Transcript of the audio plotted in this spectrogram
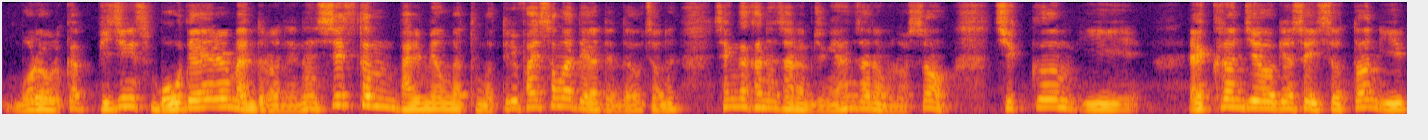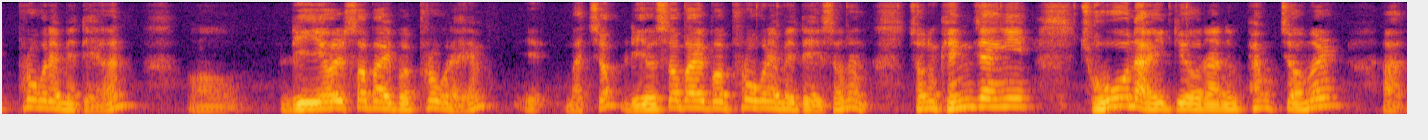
뭐라 그럴까 비즈니스 모델을 만들어내는 시스템 발명 같은 것들이 활성화돼야 된다고 저는 생각하는 사람 중에 한 사람으로서 지금 이 에크런 지역에서 있었던 이 프로그램에 대한 어, 리얼 서바이벌 프로그램 예, 맞죠? 리얼 서바이벌 프로그램에 대해서는 저는 굉장히 좋은 아이디어라는 평점을 아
